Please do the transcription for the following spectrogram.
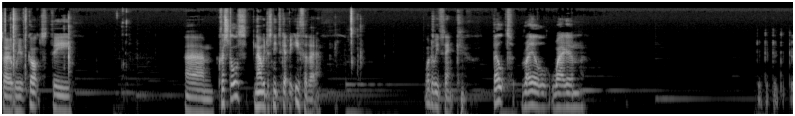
so we've got the um, crystals. Now we just need to get the ether there. What do we think? Belt, rail, wagon. Do, do, do,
